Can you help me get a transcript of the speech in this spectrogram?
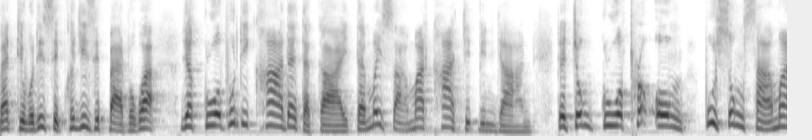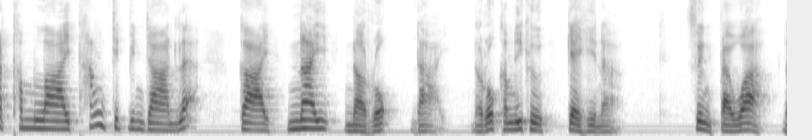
แมทธิวบทที่ 10ข้อ28 บอกว่า อย่ากลัวผู้ที่ฆ่าได้แต่กาย แต่ไม่สามารถฆ่าจิตวิญญาณ แต่จงกลัวพระองค์ผู้ทรงสามารถทำลายทั้งจิตวิญญาณและกายในนรกได้ นรกคำนี้คือเกฮินา ซึ่งแปลว่าน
